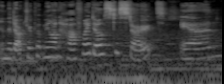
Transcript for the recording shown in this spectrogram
and the doctor put me on half my dose to start, and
